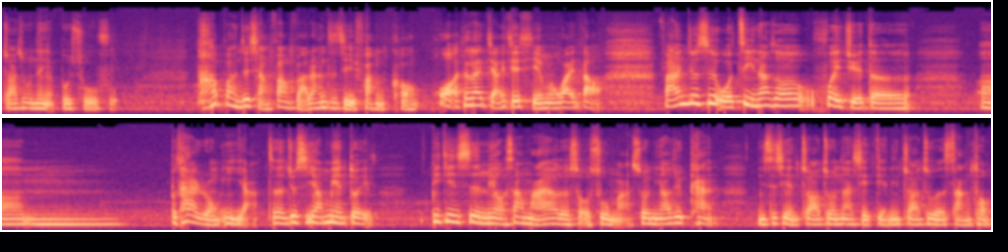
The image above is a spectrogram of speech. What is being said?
抓住那个不舒服。然后不然就想办法让自己放 空。哇，现在讲一些邪门歪道，反正就是我自己那时候会觉得，嗯，不太容易呀、啊。真的就是要面对，毕竟是没有上麻药的手术嘛，所以你要去看你之前抓住那些点，你抓住的伤痛，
